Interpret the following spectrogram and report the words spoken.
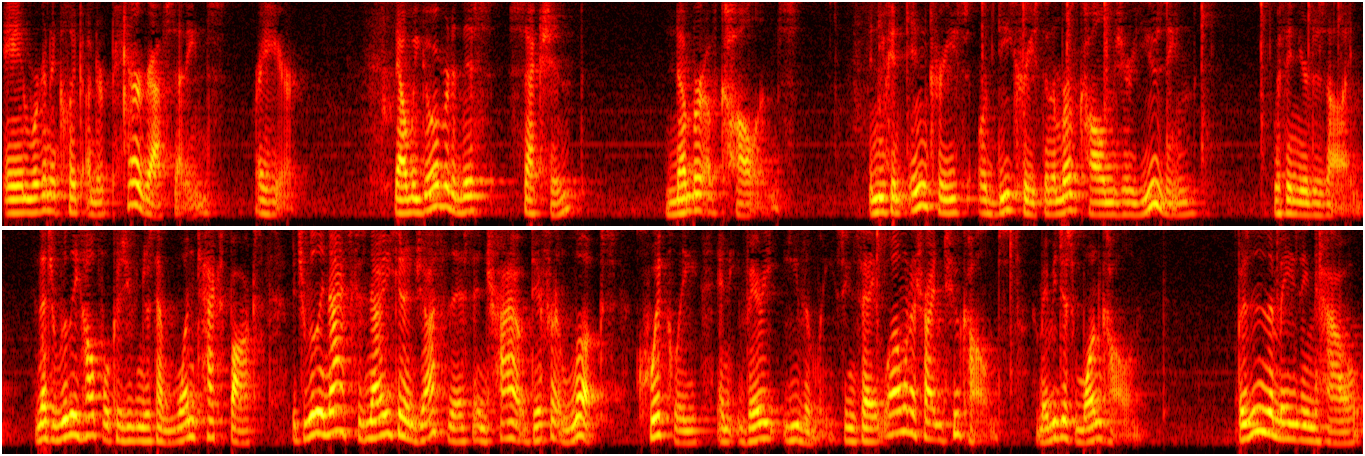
and we're going to click under paragraph settings right here. Now we go over to this section, number of columns and you can increase or decrease the number of columns you're using within your design. And that's really helpful because you can just have one text box. It's really nice because now you can adjust this and try out different looks quickly and very evenly. So you can say, well, I want to try it in two columns, or maybe just one column. But isn't it amazing how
